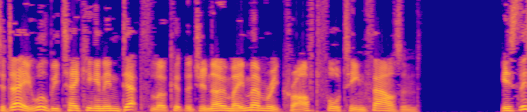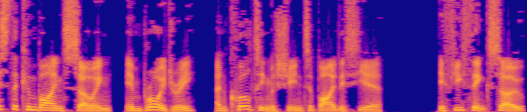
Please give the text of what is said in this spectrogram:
Today we'll be taking an in-depth look at the Janome MemoryCraft 14000. Is this the combined sewing, embroidery, and quilting machine to buy this year? If you think so,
